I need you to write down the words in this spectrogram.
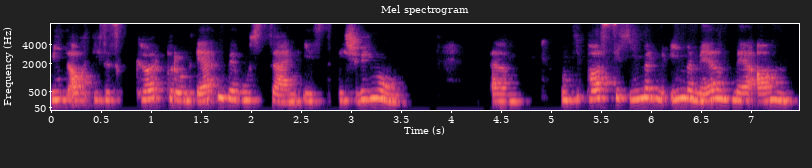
wie auch dieses Körper- und Erdenbewusstsein ist, die Schwingung. Ähm, und die passt sich immer, immer mehr und mehr an.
